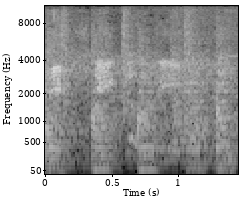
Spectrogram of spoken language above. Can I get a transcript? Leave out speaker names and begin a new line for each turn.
DJ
